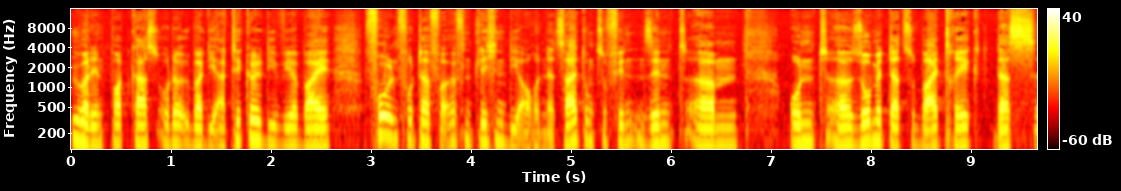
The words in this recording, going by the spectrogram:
über den Podcast oder über die Artikel, die wir bei Fohlenfutter veröffentlichen, die auch in der Zeitung zu finden sind ähm, und äh, somit dazu beiträgt, dass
